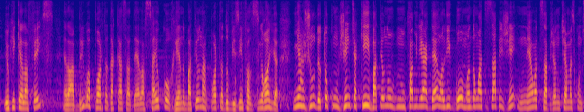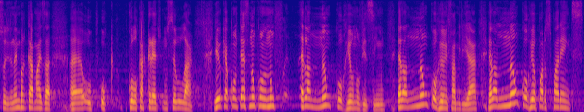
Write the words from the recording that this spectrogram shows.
E o que, que ela fez? Ela abriu a porta da casa dela, saiu correndo, bateu na porta do vizinho e falou assim: Olha, me ajuda, eu estou com gente aqui. Bateu num, familiar dela, ligou, mandou um WhatsApp. Gente, nem é WhatsApp, já não tinha mais condições de nem bancar mais a, a, o, o, colocar crédito no celular. E aí o que acontece? Não, não, ela não correu no vizinho, ela não correu em familiar, ela não correu para os parentes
